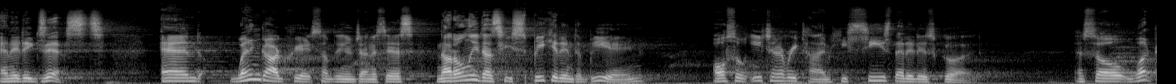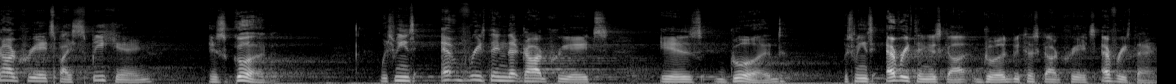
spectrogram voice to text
and it exists. And when God creates something in Genesis, not only does he speak it into being, also each and every time he sees that it is good. And so what God creates by speaking is good, which means everything that God creates is good, which means everything is God, good because God creates everything.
